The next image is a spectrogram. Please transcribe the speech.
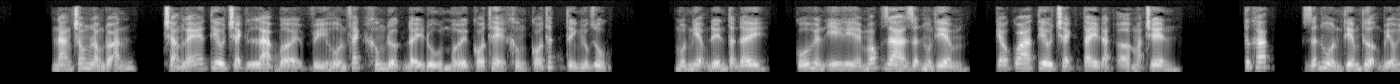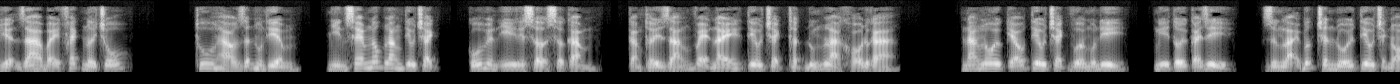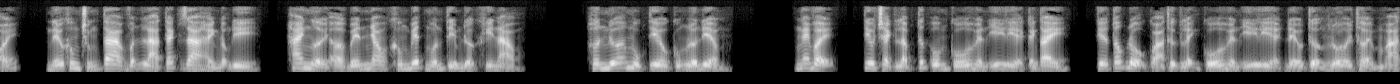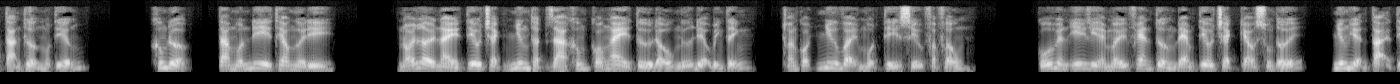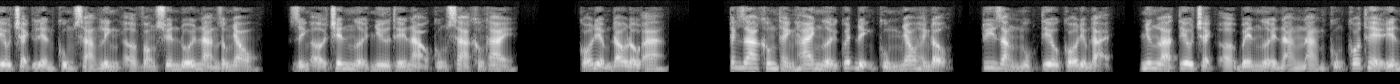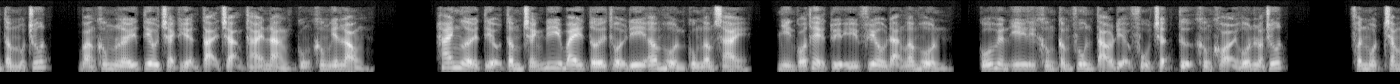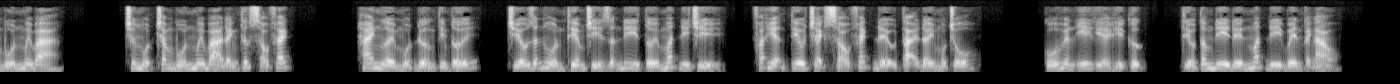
Nàng trong lòng đoán, chẳng lẽ tiêu trạch là bởi vì hồn phách không được đầy đủ mới có thể không có thất tình lục dục. Một niệm đến tận đây, cố huyền y móc ra dẫn hồn thiêm, kéo qua tiêu trạch tay đặt ở mặt trên. Tức khắc, dẫn hồn thiêm thượng biểu hiện ra bảy phách nơi chỗ. Thu hảo dẫn hồn thiêm, nhìn xem lốc lăng tiêu trạch, cố huyền y sờ sờ cảm, cảm thấy dáng vẻ này tiêu trạch thật đúng là khó được a. Nàng lôi kéo tiêu trạch vừa muốn đi, nghĩ tới cái gì, dừng lại bước chân đối tiêu trạch nói, nếu không chúng ta vẫn là tách ra hành động đi, hai người ở bên nhau không biết muốn tìm được khi nào. Hơn nữa mục tiêu cũng lớn điểm. Nghe vậy, tiêu trạch lập tức ôm cố huyền y lìa cánh tay, kia tốc độ quả thực lệnh cố huyền y lìa đều tưởng lỗi thời mà tán thưởng một tiếng. Không được, ta muốn đi theo ngươi đi. Nói lời này tiêu trạch nhưng thật ra không có ngay từ đầu ngữ điệu bình tĩnh, thoáng có như vậy một tí xíu phập phồng. Cố huyền y gì mấy phen tưởng đem tiêu trạch kéo xuống tới, nhưng hiện tại tiêu trạch liền cùng sảng linh ở vong xuyên đối nàng giống nhau, dính ở trên người như thế nào cũng xả không khai. Có điểm đau đầu A. Tách ra không thành hai người quyết định cùng nhau hành động, tuy rằng mục tiêu có điểm đại, nhưng là tiêu trạch ở bên người nàng nàng cũng có thể yên tâm một chút, bằng không lấy tiêu trạch hiện tại trạng thái nàng cũng không yên lòng. Hai người tiểu tâm tránh đi bay tới thổi đi âm hồn cùng âm sai, nhìn có thể tùy ý phiêu đạng âm hồn, cố huyền y không cấm phun tào địa phủ trật tự không khỏi hỗn loạn chút. Phần 143 chương 143 đánh thức sáu phách. Hai người một đường tìm tới, chiếu dẫn hồn thiêm chỉ dẫn đi tới mất đi chỉ, phát hiện tiêu trạch sáu phách đều tại đây một chỗ. Cố huyền y thì hỉ cực, tiểu tâm đi đến mất đi bên cạnh ao.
